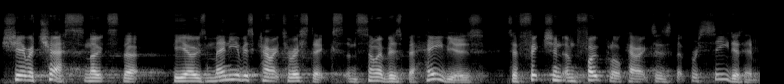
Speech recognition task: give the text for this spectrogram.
Shira Chess notes that he owes many of his characteristics and some of his behaviors to fiction and folklore characters that preceded him.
